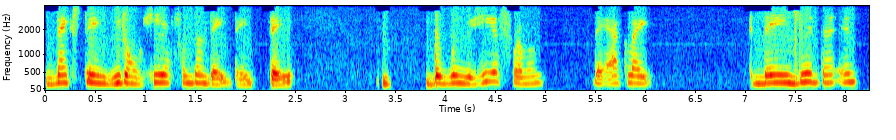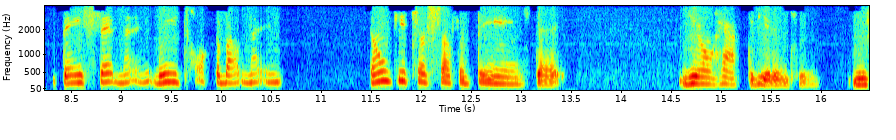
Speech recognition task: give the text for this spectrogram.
next thing you don't hear from them. They they they but when you hear from them, they act like they ain't did nothing. They ain't said nothing. We ain't talked about nothing. Don't get yourself in things that you don't have to get into. You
